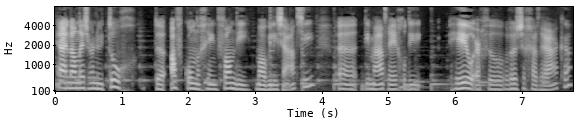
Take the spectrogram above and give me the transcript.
Ja, en dan is er nu toch de afkondiging van die mobilisatie. Uh, die maatregel die heel erg veel Russen gaat raken.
